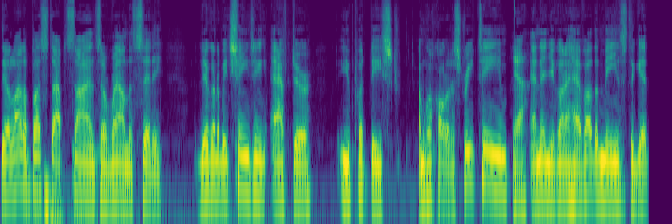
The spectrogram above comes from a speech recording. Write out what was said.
there are a lot of bus stop signs around the city. They're going to be changing after you put the. I'm going to call it a street team. Yeah. And then you're going to have other means to get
